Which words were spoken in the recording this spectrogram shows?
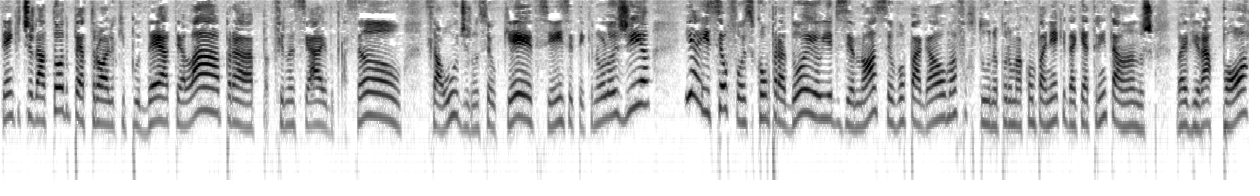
Tem que tirar todo o petróleo que puder até lá para financiar a educação, saúde, não sei o quê, ciência e tecnologia. E aí, se eu fosse comprador, eu ia dizer, nossa, eu vou pagar uma fortuna por uma companhia que daqui a 30 anos vai virar pó.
